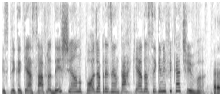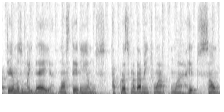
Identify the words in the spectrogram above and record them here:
explica que a safra deste ano pode apresentar queda significativa. Para termos uma ideia, nós teremos aproximadamente uma, uma redução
